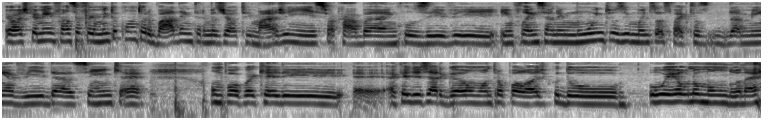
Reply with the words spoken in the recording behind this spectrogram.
Eu acho que a minha infância foi muito conturbada em termos de autoimagem e isso acaba, inclusive, influenciando em muitos e muitos aspectos da minha vida, assim, que é um pouco aquele, é, aquele jargão antropológico do o eu no mundo, né?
